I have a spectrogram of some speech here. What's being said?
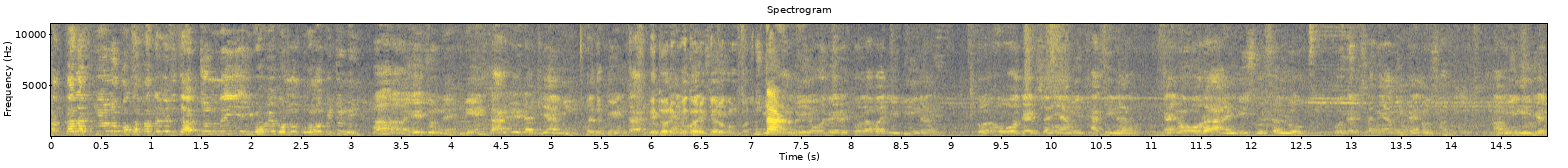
ধাক্কা ধাক্কি হলো কথা কাটাকাটি যার জন্যই এইভাবে গণ গণপিটুনি? হ্যাঁ এই জন্য। মেন টার্গেট আছে আমি। মেন টার্গেট ভিতরে ভিতরে কীরকম করছি? আমি ওদের কোলাবাজি দিই না। ওদের সঙ্গে আমি থাকি না। কেন ওরা অ্যান্টি সোশ্যাল লোক? ওদের সঙ্গে আমি কেন থাকব? আমি নিজের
